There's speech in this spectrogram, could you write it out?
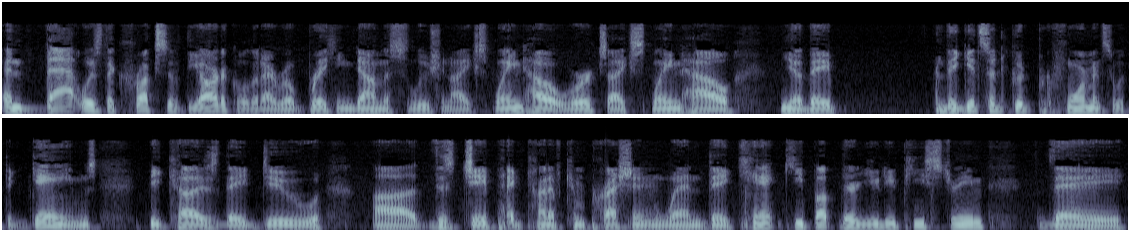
and that was the crux of the article that I wrote, breaking down the solution. I explained how it works. I explained how you know they they get such good performance with the games because they do uh, this JPEG kind of compression when they can't keep up their UDP stream. They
